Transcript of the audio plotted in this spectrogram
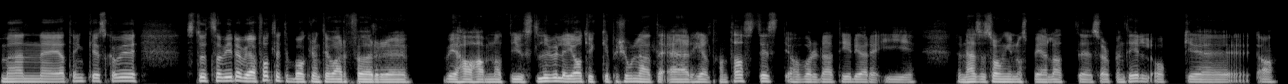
men eh, jag tänker, ska vi studsa vidare? Vi har fått lite bakgrund till varför eh, vi har hamnat i just Luleå. Jag tycker personligen att det är helt fantastiskt. Jag har varit där tidigare i den här säsongen och spelat eh, Serpent till och eh, ja,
